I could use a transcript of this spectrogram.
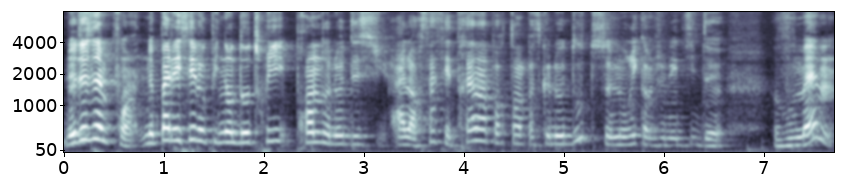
Le deuxième point, ne pas laisser l'opinion d'autrui prendre le dessus. Alors ça c'est très important parce que le doute se nourrit, comme je l'ai dit, de vous-même,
